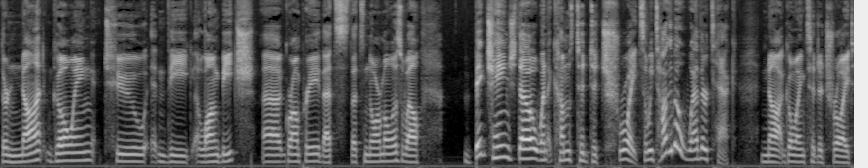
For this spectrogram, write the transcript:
They're not going to the Long Beach uh, Grand Prix. That's that's normal as well. Big change though when it comes to Detroit. So we talked about WeatherTech not going to Detroit.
